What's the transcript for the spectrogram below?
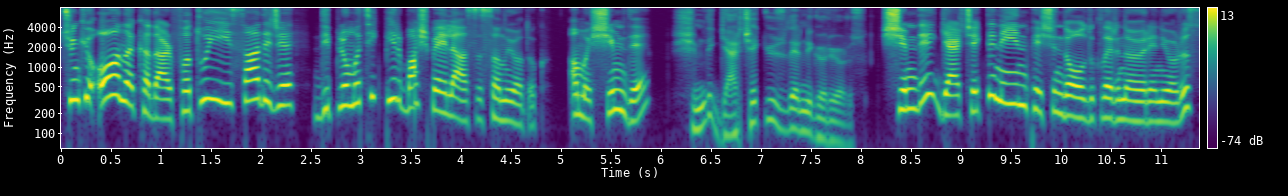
Çünkü o ana kadar Fatui'yi sadece diplomatik bir baş belası sanıyorduk. Ama şimdi, Şimdi gerçek yüzlerini görüyoruz. şimdi gerçekte neyin peşinde olduklarını öğreniyoruz.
